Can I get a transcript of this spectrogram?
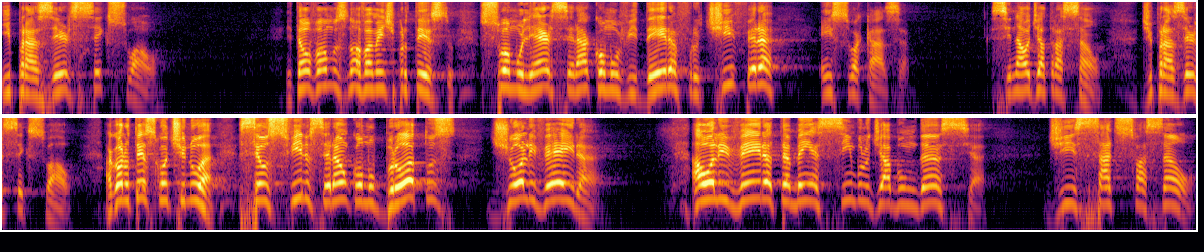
e prazer sexual. Então vamos novamente para o texto. Sua mulher será como videira frutífera em sua casa. Sinal de atração, de prazer sexual. Agora o texto continua: seus filhos serão como brotos de oliveira. A oliveira também é símbolo de abundância, de satisfação.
